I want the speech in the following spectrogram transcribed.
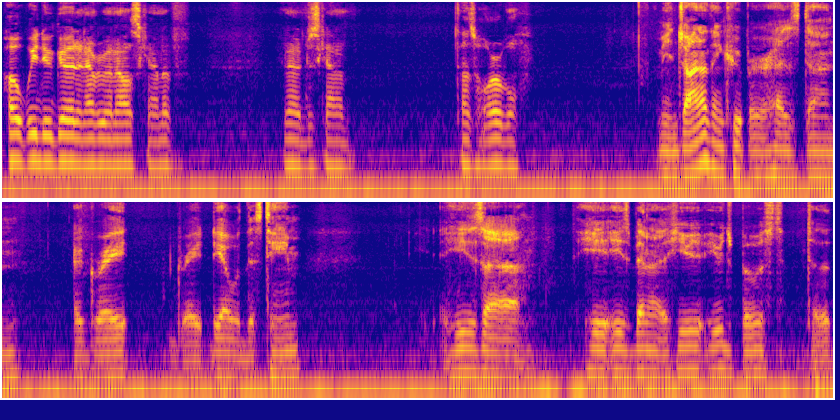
hope we do good and everyone else kind of, you know, just kind of does horrible. I mean, Jonathan Cooper has done a great, great deal with this team. He's uh, he he's been a huge, huge boost to the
